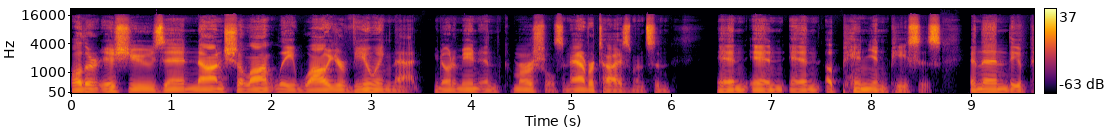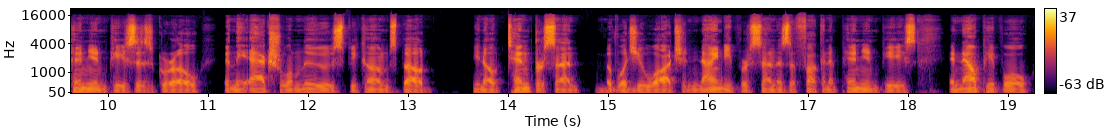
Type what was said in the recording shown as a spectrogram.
other issues in nonchalantly while you're viewing that. You know what I mean? And commercials and advertisements and and and and opinion pieces. And then the opinion pieces grow and the actual news becomes about, you know, 10% of what you watch and 90% is a fucking opinion piece. And now people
